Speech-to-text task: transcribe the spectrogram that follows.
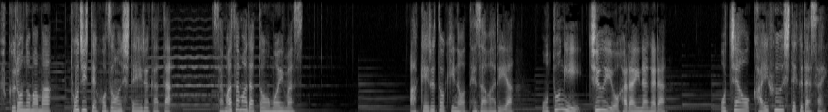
袋のまま閉じて保存している方様々だと思います。開ける時の手触りや音に注意を払いながらお茶を開封してください。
